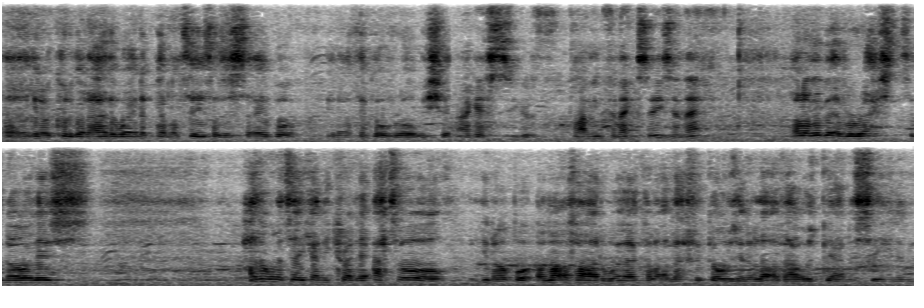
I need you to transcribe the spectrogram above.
Uh, you know, it could have gone either way in the penalties, as I say, but you know, I think overall we should. I guess you're planning for next season, eh? I'll have a bit of a rest. You know, it is. I don't want to take any credit at all, you know, but a lot of hard work, a lot of effort goes in, a lot of hours behind the scene, and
